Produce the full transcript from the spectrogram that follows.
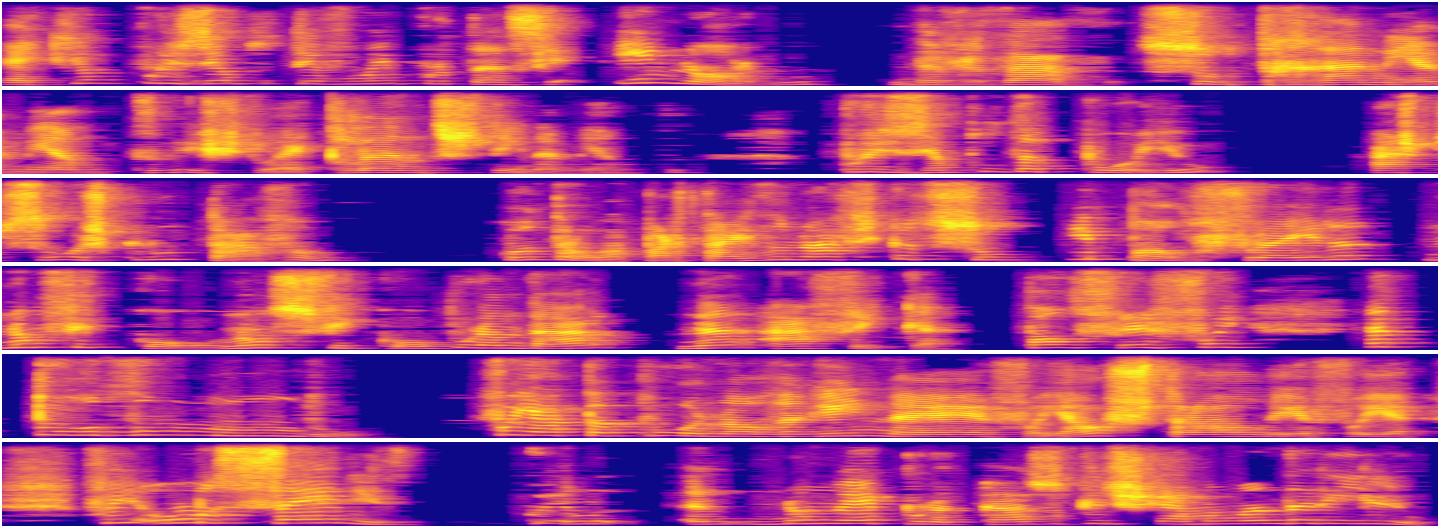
é que ele, por exemplo, teve uma importância enorme, na verdade, subterraneamente, isto é, clandestinamente, por exemplo, de apoio às pessoas que lutavam contra o apartheid na África do Sul. E Paulo Freire não ficou, não se ficou por andar na África. Paulo Freire foi a todo o mundo. Foi à Papua Nova Guiné, foi à Austrália, foi a, foi a uma série. Não é por acaso que lhe chamam andarilho.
